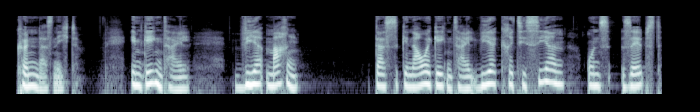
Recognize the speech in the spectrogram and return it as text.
können das nicht. Im Gegenteil, wir machen das genaue Gegenteil. Wir kritisieren uns selbst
